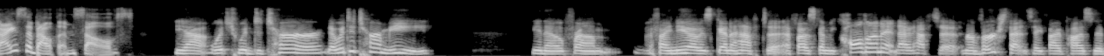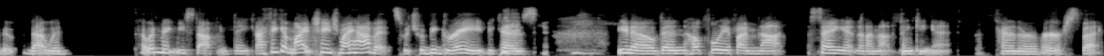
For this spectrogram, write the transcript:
nice about themselves. Yeah, which would deter that would deter me, you know, from if I knew I was gonna have to if I was gonna be called on it and I'd have to reverse that and say five positive, it, that would that would make me stop and think. I think it might change my habits, which would be great because, you know, then hopefully if I'm not saying it, that I'm not thinking it kind of the reverse. But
